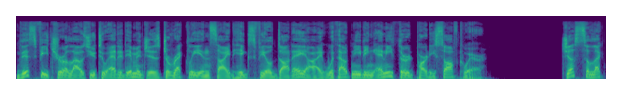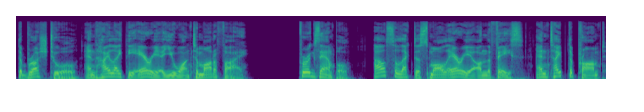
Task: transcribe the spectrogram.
This feature allows you to edit images directly inside Higgsfield.ai without needing any third-party software. Just select the brush tool and highlight the area you want to modify. For example, I'll select a small area on the face and type the prompt,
